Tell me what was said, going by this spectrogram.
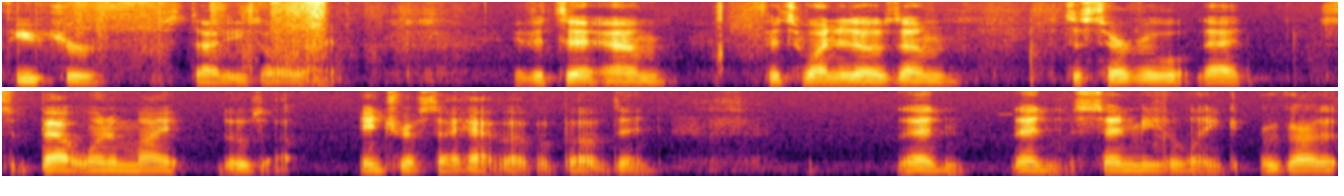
future studies, all that. If it's a um, if it's one of those um, it's a server that's about one of my those interests I have up above, then then then send me the link. Regardless,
